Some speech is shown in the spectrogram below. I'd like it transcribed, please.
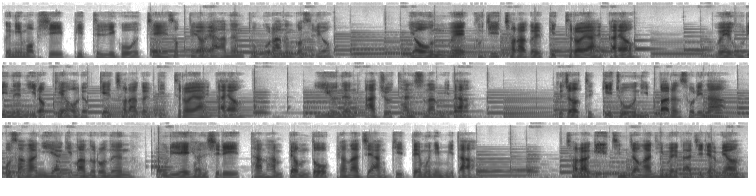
끊임없이 비틀리고 재해석되어야 하는 도구라는 것을요. 여운 왜 굳이 철학을 비틀어야 할까요? 왜 우리는 이렇게 어렵게 철학을 비틀어야 할까요? 이유는 아주 단순합니다. 그저 듣기 좋은 이빠른 소리나 고상한 이야기만으로는 우리의 현실이 단 한 뼘도 변하지 않기 때문입니다. 철학이 진정한 힘을 가지려면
